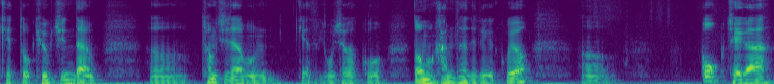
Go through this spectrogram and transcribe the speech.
이렇게 또 교육진담 어 청취자분께서 오셔갖고 너무 감사드리겠고요. 어꼭 제가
